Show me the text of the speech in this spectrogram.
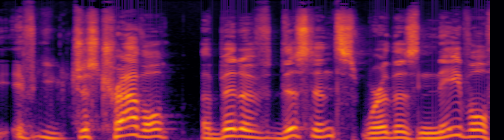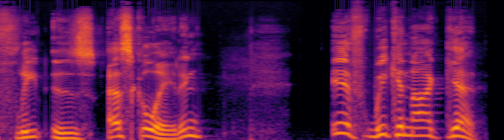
if you just travel a bit of distance where this naval fleet is escalating, if we cannot get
